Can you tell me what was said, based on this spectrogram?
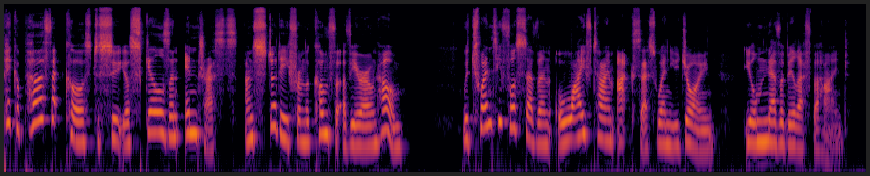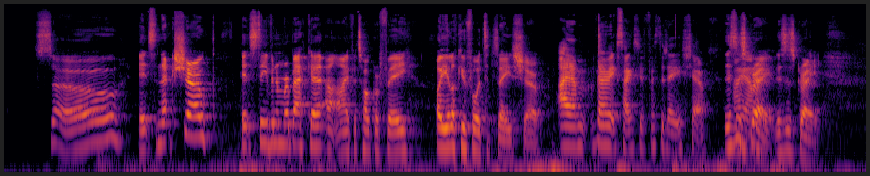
Pick a perfect course to suit your skills and interests and study from the comfort of your own home. With 24 7 lifetime access when you join, you'll never be left behind. So, it's the next show. It's Stephen and Rebecca at iPhotography. Are you looking forward to today's show? I am very excited for today's show. This I is am. great. This is great.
